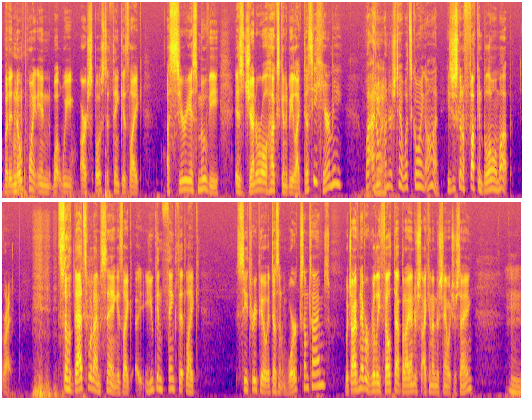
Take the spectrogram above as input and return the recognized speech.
but at no Hmm. point in what we are supposed to think is like a serious movie is General Hux going to be like, "Does he hear me? Well, I don't Yeah. understand what's going on. He's just going to fucking blow him up." Right. So that's what I'm saying is like uh, you can think that like C3PO it doesn't work sometimes, which I've never really felt that, but I under- I can understand what you're saying. Hmm.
